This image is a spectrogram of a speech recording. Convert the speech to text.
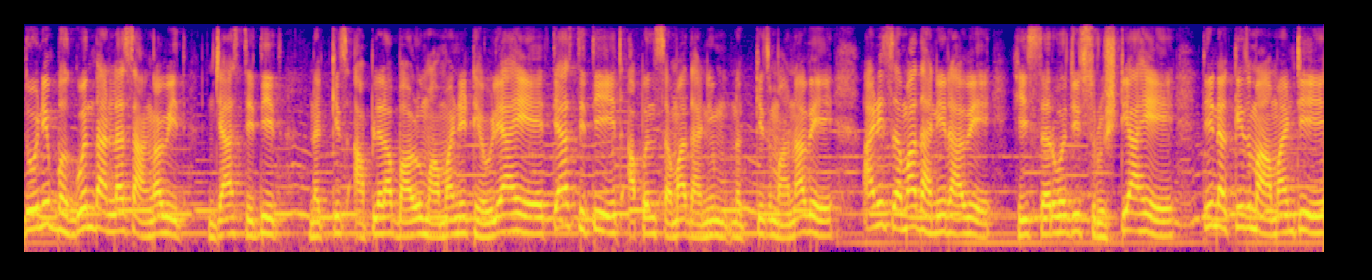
दोन्ही भगवंतांना सांगावीत. ज्या स्थितीत नक्कीच आपल्याला बाळू मामाने ठेवले आहे त्या स्थितीत आपण समाधानी नक्कीच मानावे आणि समाधानी राहावे. ही सर्व जी सृष्टी आहे ती नक्कीच मामांची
